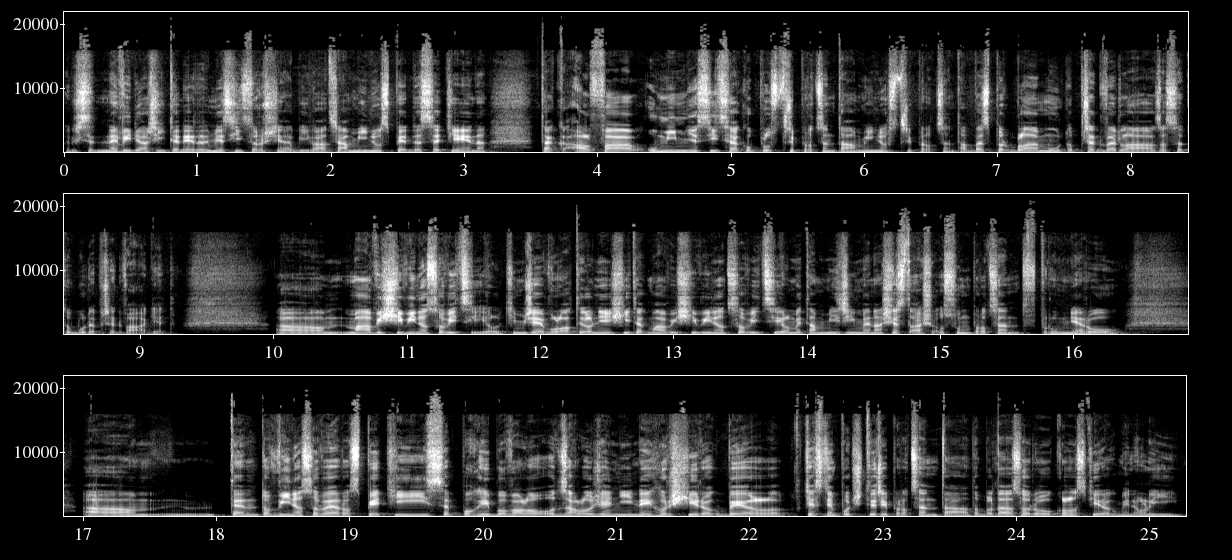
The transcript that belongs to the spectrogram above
když se nevydaří ten jeden měsíc ročně, bývá třeba minus pět desetin, tak Alfa umí měsíce jako plus 3%, minus 3%. Bez problémů to předvedla zase to bude předvádět. Ehm, má vyšší výnosový cíl, tím, že je volatilnější, tak má vyšší výnosový cíl. My tam míříme na 6 až 8 v průměru. Um, tento výnosové rozpětí se pohybovalo od založení. Nejhorší rok byl těsně po 4%, to byl teda zhodou okolností rok minulý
